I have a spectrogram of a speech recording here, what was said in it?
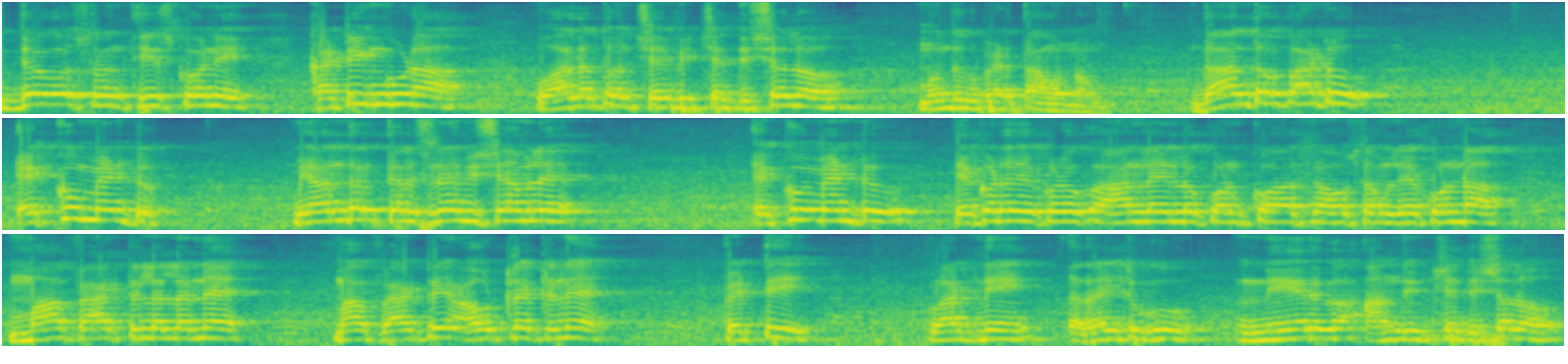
ఉద్యోగస్తులను తీసుకొని కటింగ్ కూడా వాళ్ళతో చేపించే దిశలో ముందుకు పెడతా ఉన్నాం. దాంతోపాటు ఎక్విప్మెంట్ మీ అందరికి తెలిసిన విషయంలే ఎక్విప్మెంట్ ఎక్కడో ఎక్కడో ఆన్లైన్లో కొనుక్కోవాల్సిన అవసరం లేకుండా మా ఫ్యాక్టరీలలోనే మా ఫ్యాక్టరీ అవుట్లెట్లనే పెట్టి వాటిని రైతుకు నేరుగా అందించే దిశలో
